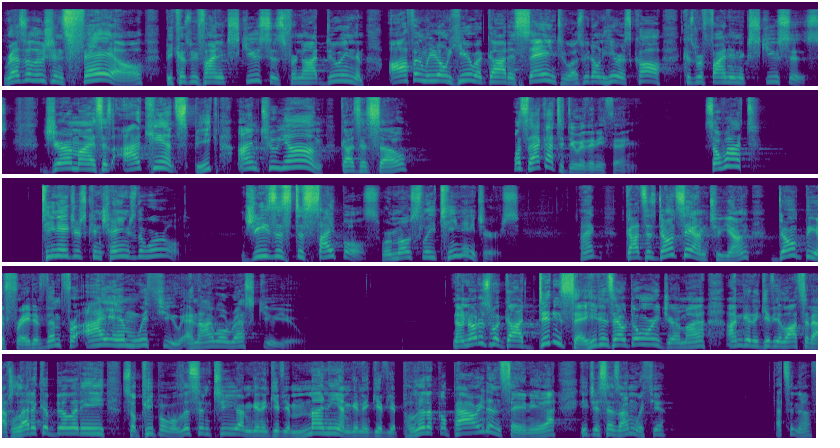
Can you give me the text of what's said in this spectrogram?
Resolutions fail because we find excuses for not doing them. Often we don't hear what God is saying to us. We don't hear his call because we're finding excuses. Jeremiah says, I can't speak. I'm too young. God says, So? What's that got to do with anything? So what? Teenagers can change the world. Jesus' disciples were mostly teenagers. Right? God says, Don't say I'm too young. Don't be afraid of them, for I am with you and I will rescue you. Now, notice what God didn't say. He didn't say, Oh, don't worry, Jeremiah. I'm going to give you lots of athletic ability so people will listen to you. I'm going to give you money. I'm going to give you political power. He doesn't say any of that. He just says, I'm with you. That's enough.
